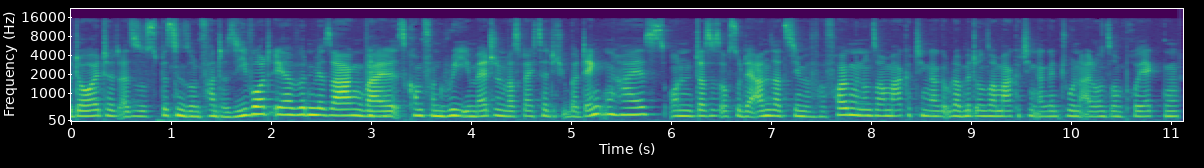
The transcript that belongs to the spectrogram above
bedeutet, also es ist ein bisschen so ein Fantasiewort eher, würden wir sagen, weil mhm. es kommt von Reimagine, was gleichzeitig überdenken heißt. Und das ist auch so der Ansatz, den wir verfolgen in unserer Marketing oder mit unserer Marketingagentur in all unseren Projekten,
